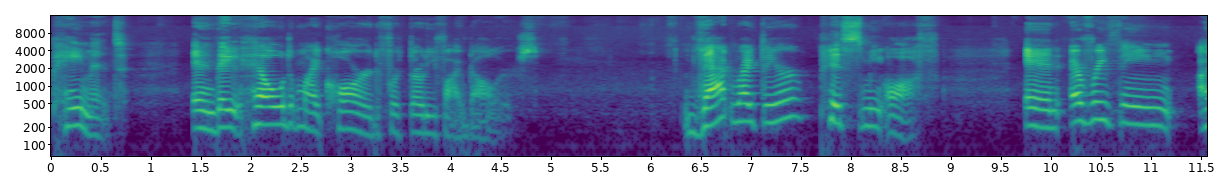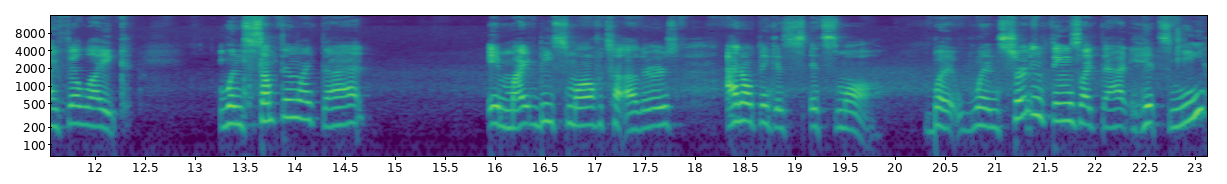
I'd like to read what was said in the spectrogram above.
payment and they held my card for $35. That right there pissed me off. And everything, I feel like when something like that, it might be small to others. I don't think it's it's small. But when certain things like that hits me,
